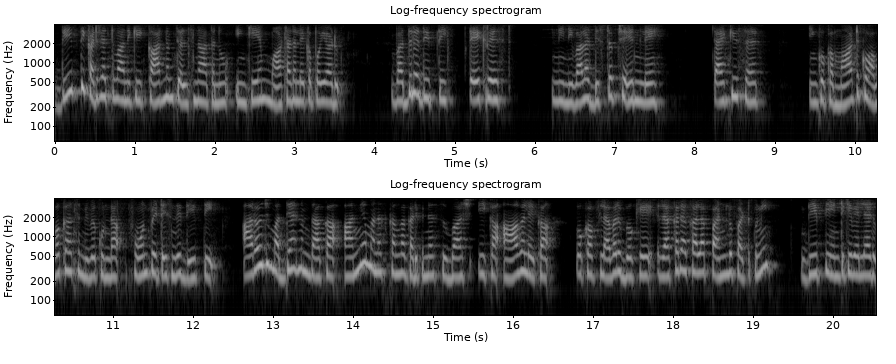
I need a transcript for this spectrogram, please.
దీప్తి కఠినత్వానికి కారణం తెలిసిన అతను ఇంకేం మాట్లాడలేకపోయాడు. వద్దులే దీప్తి టేక్ రెస్ట్. నేను ఇవాళ డిస్టర్బ్ చేయనులే. Thank you sir. ఇంకొక మాటకు అవకాశం ఇవ్వకుండా ఫోన్ పెట్టేసింది దీప్తి. ఆ రోజు మధ్యాహ్నం దాకా అన్యమనస్కంగా గడిపిన సుభాష్ ఇక ఆగలేక ఒక ఫ్లవర్ బొకే రకరకాల పండ్లు పట్టుకుని దీప్తి ఇంటికి వెళ్ళాడు.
